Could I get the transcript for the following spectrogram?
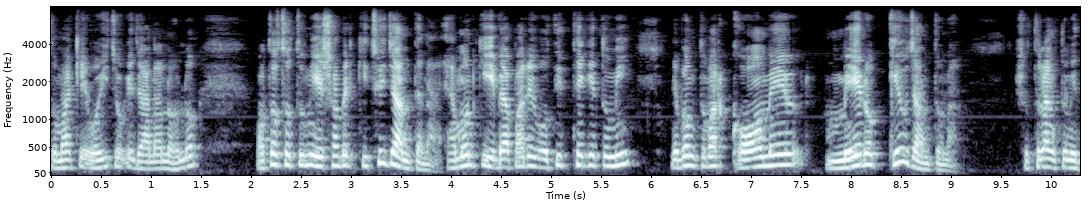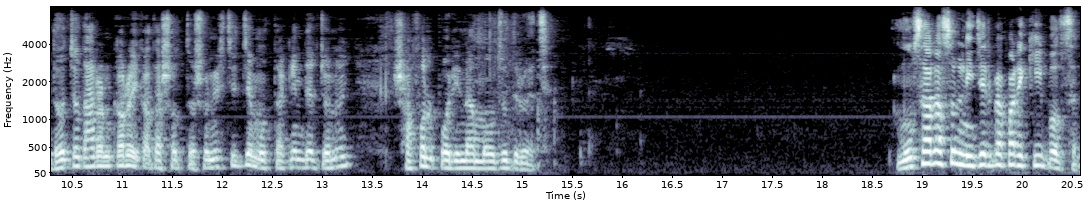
তোমাকে ওই চোখে জানানো হলো। অথচ তুমি এসবের কিছুই জানতে না। এমনকি এ ব্যাপারে অতীত থেকে তুমি এবং তোমার কমের মেয়েরও কেউ জানতো না। সুতরাং তুমি ধৈর্য ধারণ করো, এই কথা সত্য সুনিশ্চিত যে মুত্তাকিনদের জন্যই সফল পরিণাম মজুদ রয়েছে। মুসা রাসুল নিজের ব্যাপারে কি বলছেন?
